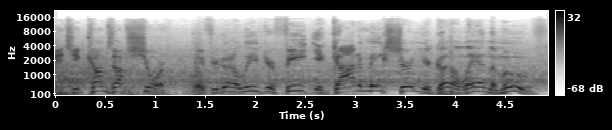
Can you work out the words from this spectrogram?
And she comes up short. If you're going to leave your feet, you got to make sure you're going to land the move.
